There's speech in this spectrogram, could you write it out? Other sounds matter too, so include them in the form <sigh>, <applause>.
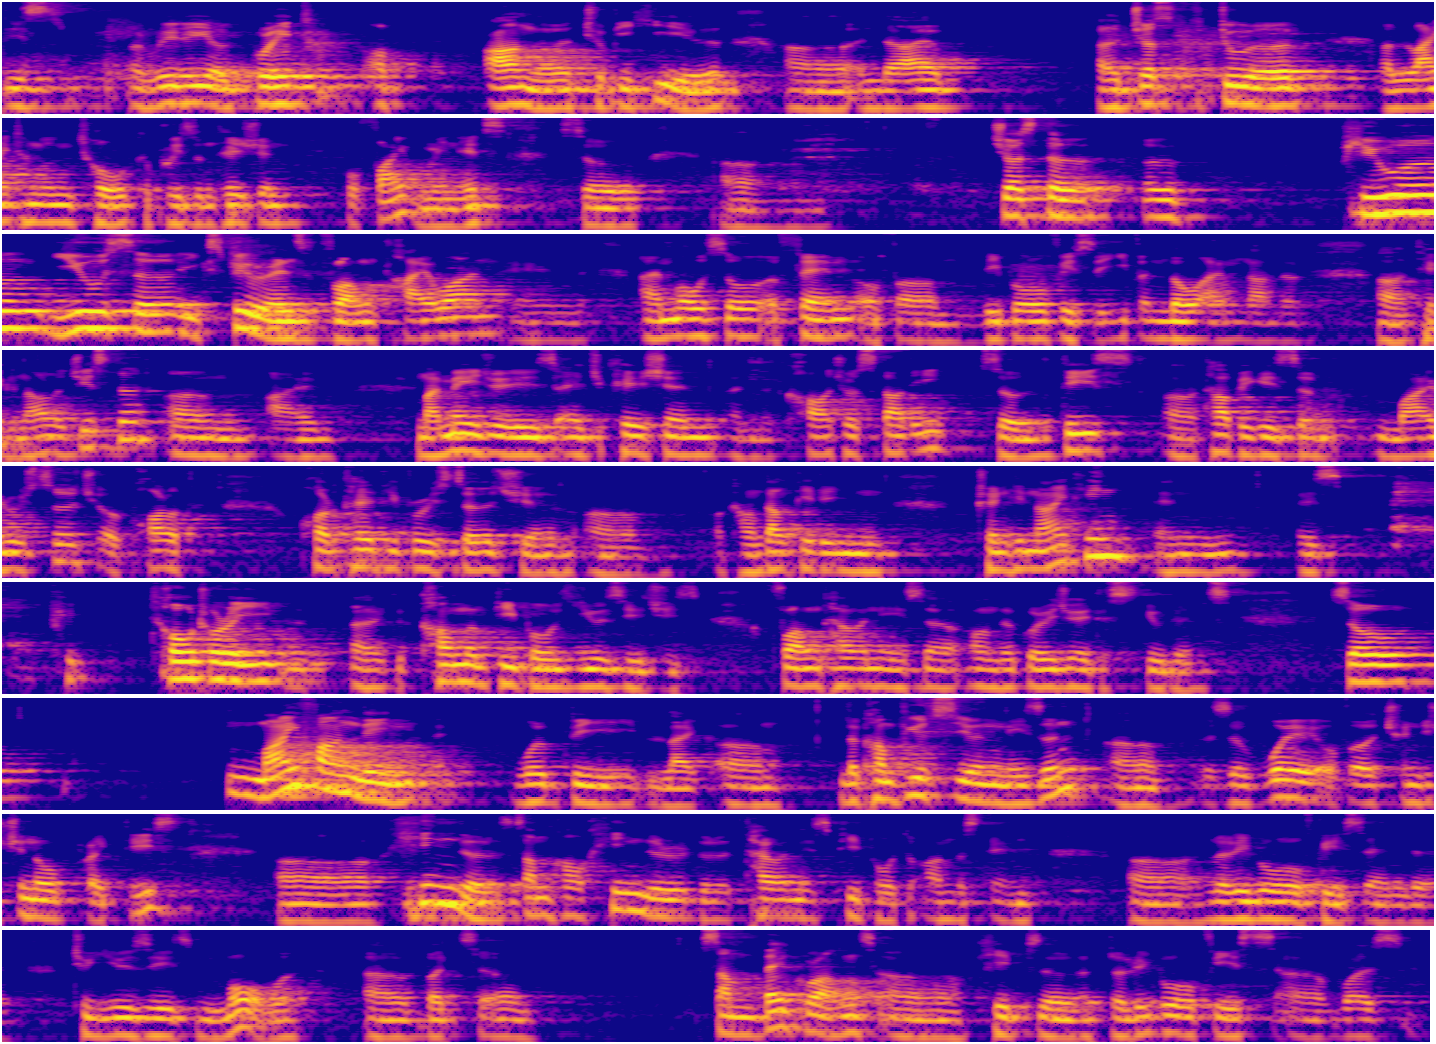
and it's a really a great honor to be here. Uh, and I, I just do a, a, lightning talk presentation for five minutes. So uh, just a, a, pure user experience from Taiwan. And I'm also a fan of um, LibreOffice, even though I'm not a, a technologist. Um, I'm my major is education and cultural study. So this uh, topic is uh, my research, a quali qualitative research uh, conducted in 2019, and it's totally uh, common people's usages from Taiwanese uh, undergraduate students. So my finding would be like um, the Confucianism uh, is a way of a traditional practice uh, hindered, somehow hindered the Taiwanese people to understand uh, the office and uh, to use it more. Uh, but uh, some backgrounds uh, keeps the LibreOffice was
